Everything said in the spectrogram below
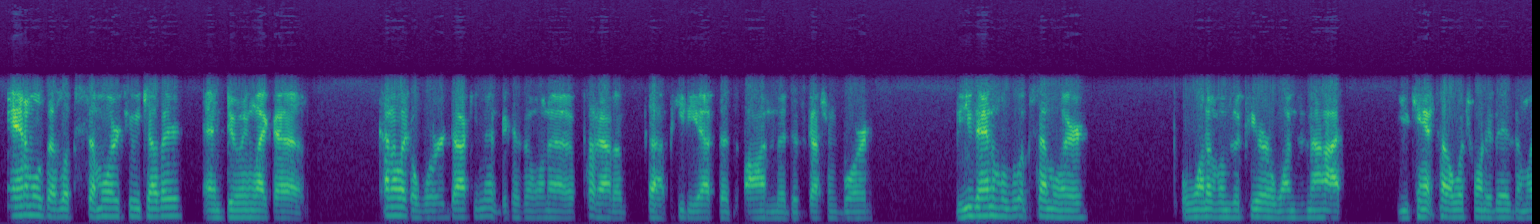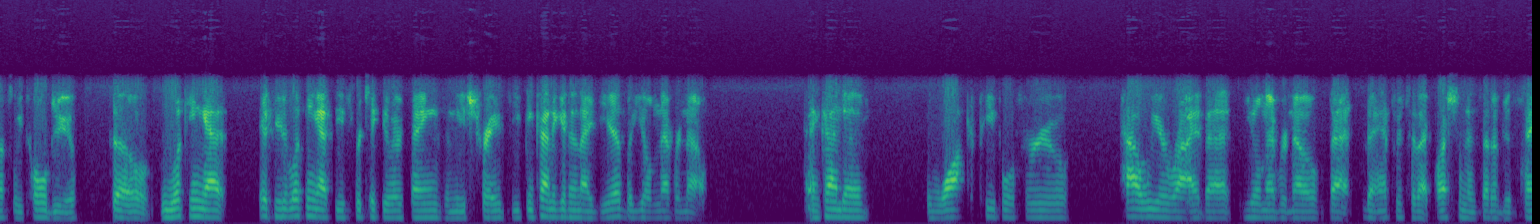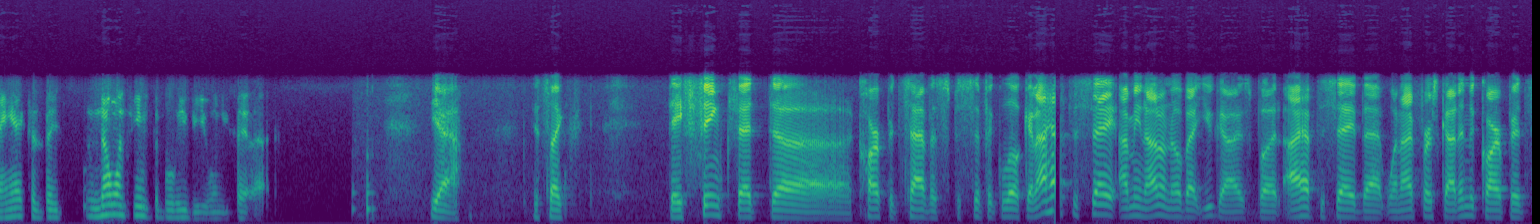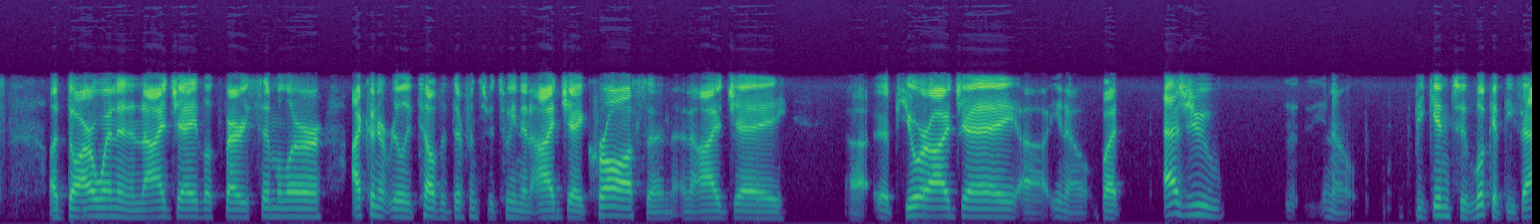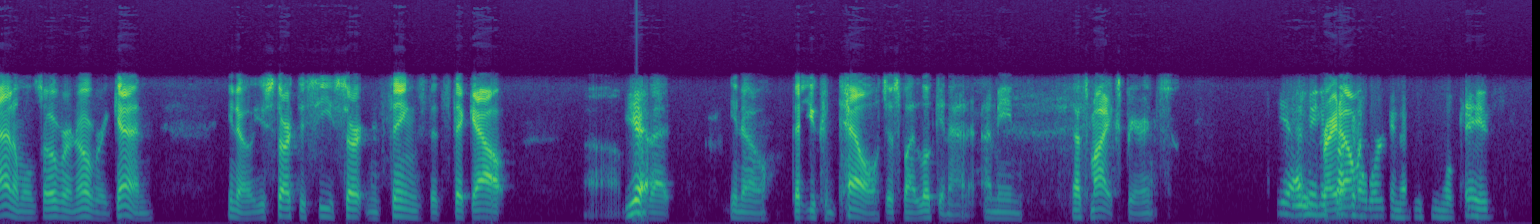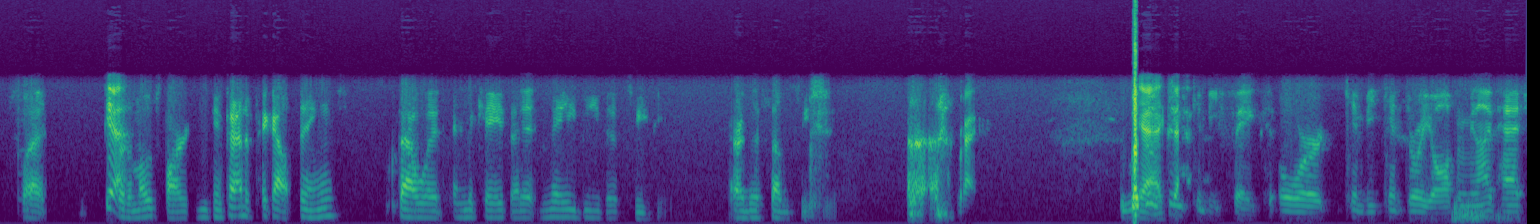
animals that look similar to each other and doing like a kind of like a Word document because I want to put out a, a PDF that's on the discussion board. These animals look similar. One of them's a pure, one's not. You can't tell which one it is unless we told you. So looking at if you're looking at these particular things and these traits, you can kind of get an idea, but you'll never know. And kind of walk people through how we arrive at you'll never know that the answer to that question instead of just saying it because they no one seems to believe you when you say that. Yeah, it's like they think that uh, carpets have a specific look, and I have to say, I mean, I don't know about you guys, but I have to say that when I first got into carpets, a Darwin and an IJ looked very similar. I couldn't really tell the difference between an IJ cross and an IJ, uh, pure IJ, uh, you know. But as you, you know, begin to look at these animals over and over again, you know, you start to see certain things that stick out. Um, Yeah. That you know that you can tell just by looking at it. I mean, that's my experience. Yeah, I mean, it's not going to work in every single case, but Yeah. for the most part, you can kind of pick out things that would indicate that it may be this species or this subspecies. Right. But Yeah, those exactly. things can be faked or can be can throw you off. I mean, I've hatched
